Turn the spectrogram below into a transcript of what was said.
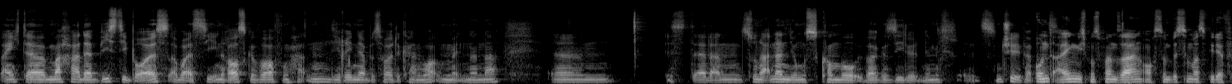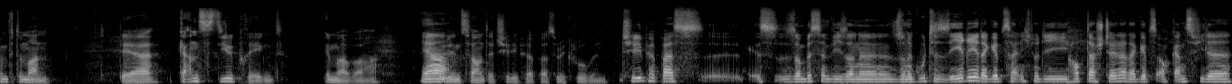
eigentlich der Macher der Beastie Boys, aber als sie ihn rausgeworfen hatten, die reden ja bis heute kein Wort mehr miteinander, ähm, ist er dann zu einer anderen Jungs-Kombo übergesiedelt, nämlich äh, zu den Chili Peppers. Und eigentlich muss man sagen, auch so ein bisschen was wie der fünfte Mann, der ganz stilprägend immer war Ja. für den Sound der Chili Peppers, Rick Rubin. Chili Peppers äh, ist so ein bisschen wie so eine, so eine gute Serie. Da gibt's halt nicht nur die Hauptdarsteller, da gibt's auch ganz viele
